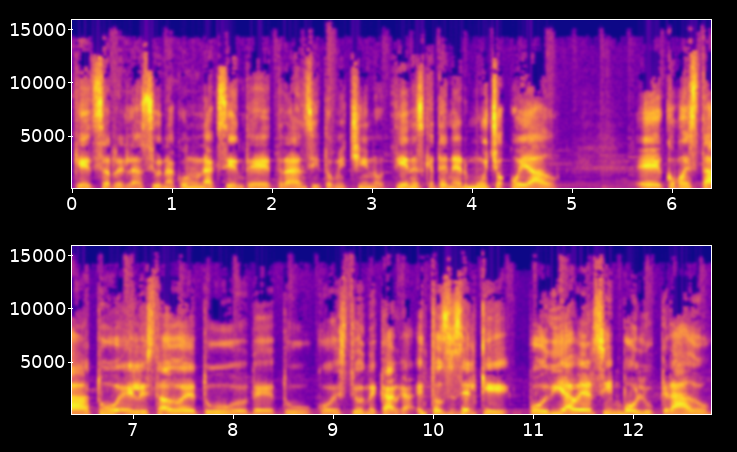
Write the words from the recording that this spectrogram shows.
que se relaciona con un accidente de tránsito, mi chino. Tienes que tener mucho cuidado. Eh, ¿Cómo está tu, el estado de tu, de tu cuestión de carga? Entonces el que podría haberse involucrado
